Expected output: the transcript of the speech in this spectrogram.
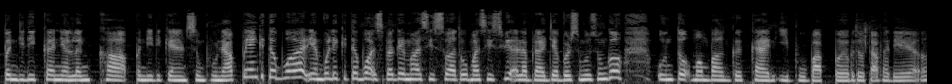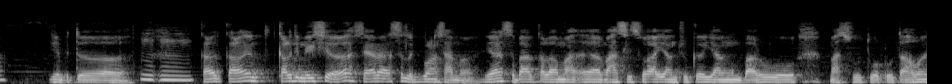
pendidikan yang lengkap, pendidikan yang sempurna. Apa yang kita buat, yang boleh kita buat sebagai mahasiswa atau mahasiswi adalah belajar bersungguh-sungguh untuk membanggakan ibu bapa. Betul tak Fadil? Ya betul. Mm-mm. Kalau kalau kalau di Malaysia saya rasa lebih kurang sama ya sebab kalau ma- uh, mahasiswa yang juga yang baru masuk 20 tahun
